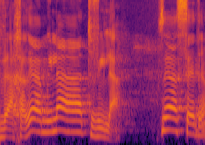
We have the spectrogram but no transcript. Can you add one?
ואחרי המילה טבילה. זה הסדר.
